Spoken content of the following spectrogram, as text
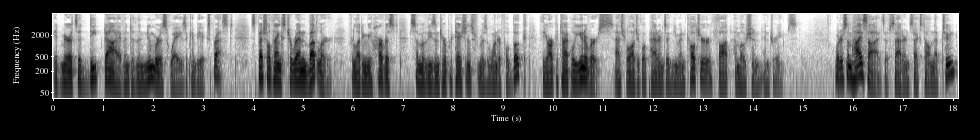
it merits a deep dive into the numerous ways it can be expressed. Special thanks to Renn Butler for letting me harvest some of these interpretations from his wonderful book, The Archetypal Universe Astrological Patterns in Human Culture, Thought, Emotion, and Dreams. What are some high sides of Saturn sextile Neptune?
